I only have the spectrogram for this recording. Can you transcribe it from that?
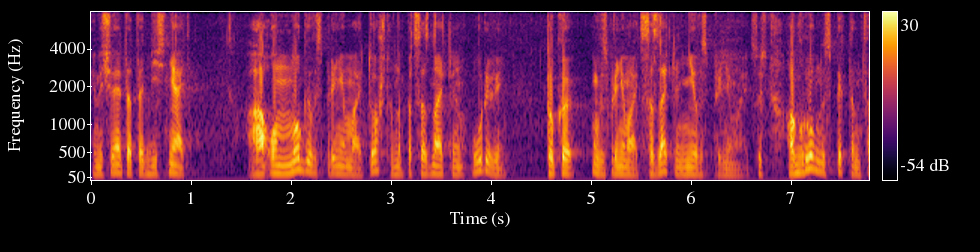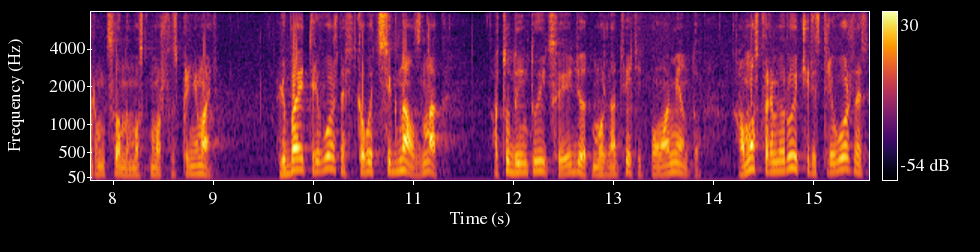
и начинает это объяснять. А он много воспринимает то, что на подсознательном уровень только ну, воспринимает, сознательно не воспринимает. То есть огромный спектр информационный мозг может воспринимать. Любая тревожность – какой-то сигнал, знак. Оттуда интуиция идет, можно ответить по моменту. А мозг формирует через тревожность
